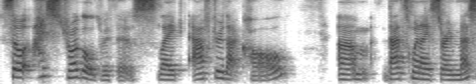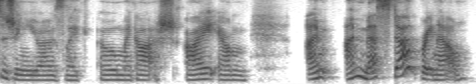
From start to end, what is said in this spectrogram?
So I struggled with this. Like after that call, um, that's when I started messaging you. I was like, oh my gosh, I am, I'm, I'm messed up right now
